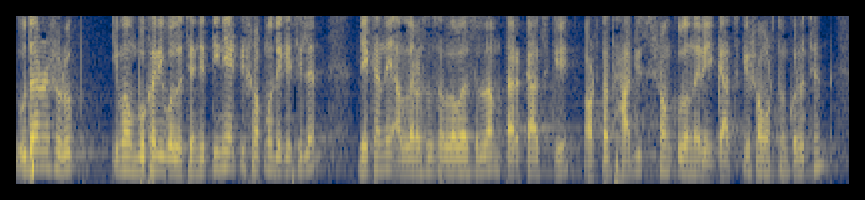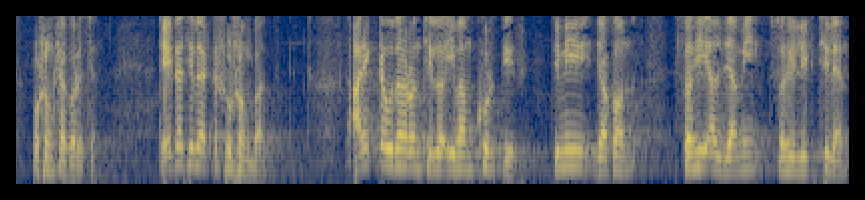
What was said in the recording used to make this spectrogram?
উদাহরণস্বরূপ ইমাম বুখারি বলেছেন যে তিনি একটি স্বপ্ন দেখেছিলেন যেখানে আল্লাহ রসুল সাল্লাহ সাল্লাম তার কাজকে, অর্থাৎ হাদিস সংকলনের এই কাজকে সমর্থন করেছেন, প্রশংসা করেছেন। তো এটা ছিল একটা সুসংবাদ। আরেকটা উদাহরণ ছিল ইমাম খুরতির। তিনি যখন সহি আল জামি সহি লিখছিলেন,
